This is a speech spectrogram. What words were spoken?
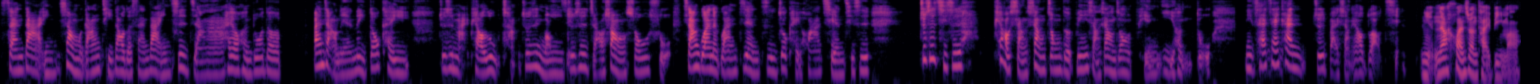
三大影，像我们刚刚提到的三大影视奖啊，还有很多的颁奖典礼都可以。就是买票入场，就是你就是只要上网搜索相关的关键字就可以花钱。其实，就是其实票想象中的比你想象中的便宜很多。你猜猜看，就是白想要多少钱？你那换算台币吗？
